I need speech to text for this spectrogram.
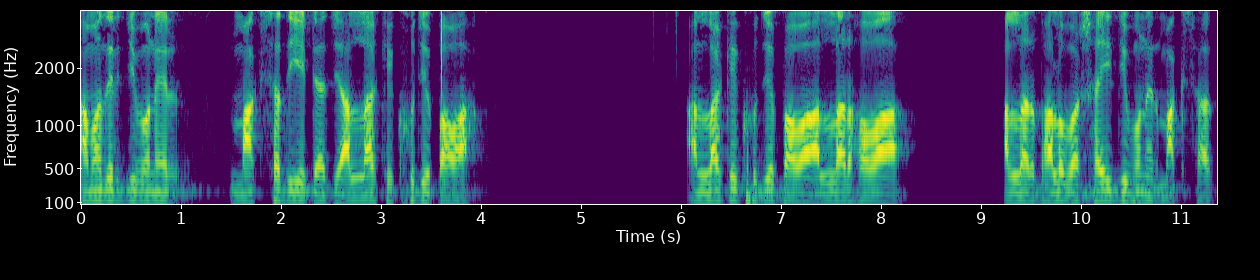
আমাদের জীবনের মাকসাদি এটা যে আল্লাহকে খুঁজে পাওয়া। আল্লাহকে খুঁজে পাওয়া, আল্লাহর হওয়া, আল্লাহর ভালোবাসাই জীবনের মাকসাদ।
